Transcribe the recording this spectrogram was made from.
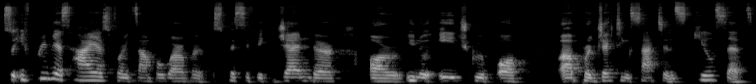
So if previous hires, for example, were of a specific gender or you know age group or uh, projecting certain skill sets,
